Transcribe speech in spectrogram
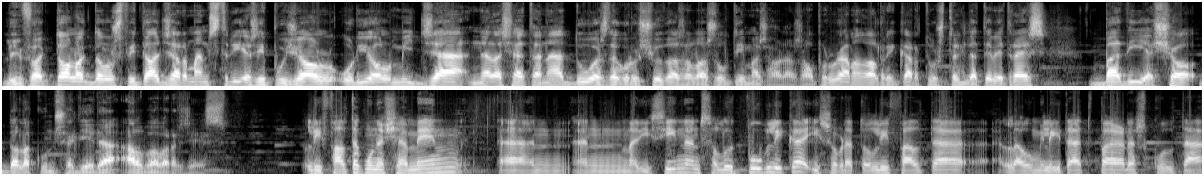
L'infectòleg de l'Hospital Germans Trias i Pujol, Oriol Mitjà, n'ha deixat anar dues de gruixudes a les últimes hores. El programa del Ricard Ostrell de TV3 va dir això de la consellera Alba Vergés li falta coneixement en, en medicina, en salut pública i sobretot li falta la humilitat per escoltar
